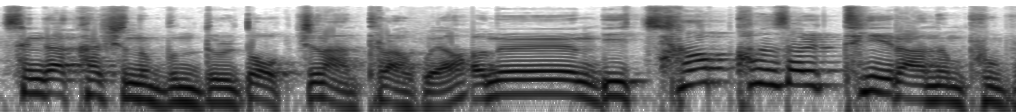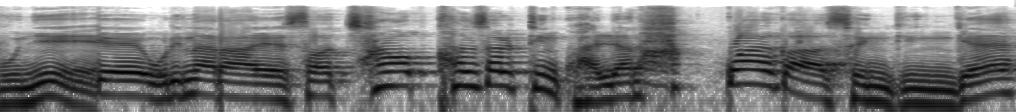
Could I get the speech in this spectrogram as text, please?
생각하시는 분들도 없진 않더라고요. 저는 이 창업 컨설팅이라는 부분이 우리나라에서 창업 컨설팅 관련 학 학과가 생긴 게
